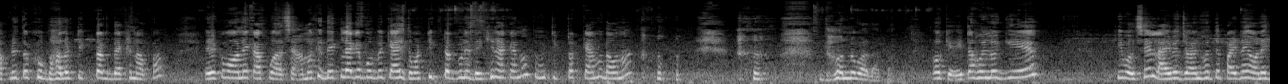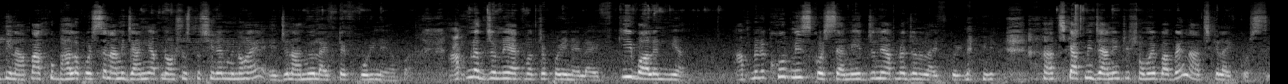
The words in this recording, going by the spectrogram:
আপনি তো খুব ভালো টিকটক দেখেন, আপা। এরকম অনেক আপু আছে। আমাকে দেখলে আগে বলবে কে তোমার টিকটকগুলো দেখি না কেন? তুমি টিকটক কেন দাও না? ধন্যবাদ, আপা। ওকে এটা হইল গিয়ে, কি বলছে লাইভে জয়েন হতে পারি নাই, অনেকদিন আপা খুব ভালো করছেন, আমি জানি আপনি অসুস্থ ছিলেন মনে হয়, এর জন্য আমিও লাইভ টাইপ করি নাই আপা। আপনার জন্য একমাত্র করি নাই লাইভ কি বলেন মিয়া? আপনারা খুব মিস করছে, আমি এর জন্য আপনার জন্য লাইভ করি নাই। আজকে আপনি জানেন একটু সময় পাবেন, আজকে লাইভ করছি।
